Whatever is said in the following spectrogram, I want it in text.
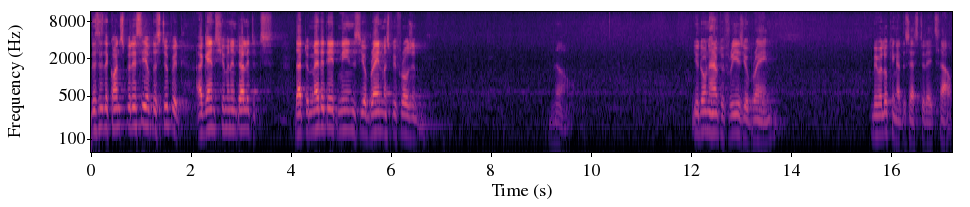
This is the conspiracy of the stupid against human intelligence, that to meditate means your brain must be frozen. No. You don't have to freeze your brain. We were looking at this yesterday itself.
